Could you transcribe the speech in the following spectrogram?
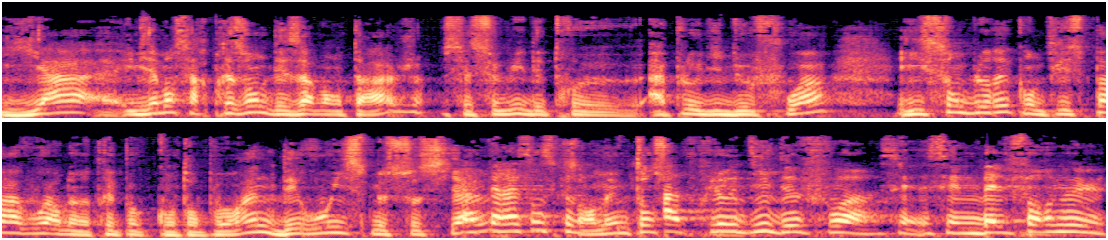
il y a évidemment, ça représente des avantages. C'est celui d'être applaudi deux fois. Et il semblerait qu'on ne puisse pas avoir dans notre époque contemporaine d'héroïsme social. Intéressant ce que en même temps applaudi deux fois. C'est une belle formule.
